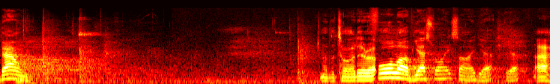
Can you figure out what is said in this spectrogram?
Down. Another tired error. Four love. Yes, right side. Yeah, yeah. Ah.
